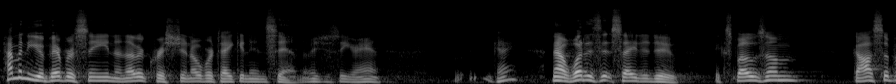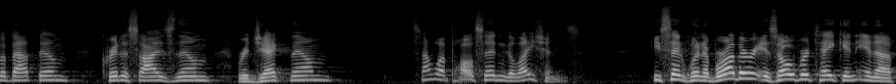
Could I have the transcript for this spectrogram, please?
how many of you have ever seen another Christian overtaken in sin? Let me just see your hand. Okay? Now, what does it say to do? Expose them, gossip about them, criticize them, reject them? It's not what Paul said in Galatians. He said, when a brother is overtaken in a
